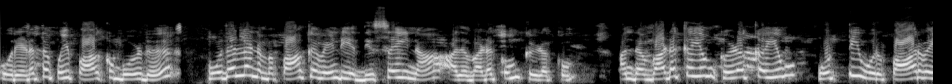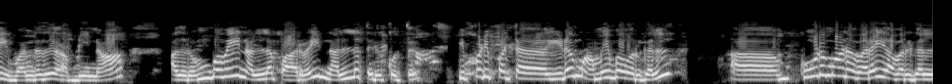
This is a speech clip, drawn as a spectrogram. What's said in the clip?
ஒரு இடத்த போய் பார்க்கும்பொழுது முதல்ல நம்ம பார்க்க வேண்டிய திசைனா அது வடக்கும் கிழக்கும். அந்த வடக்கையும் கிழக்கையும் ஒட்டி ஒரு பார்வை வந்தது அப்படின்னா அது ரொம்பவே நல்ல பார்வை நல்ல தெருக்குத்து. இப்படிப்பட்ட இடம் அமைபவர்கள் கூடுமான வரை அவர்கள்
